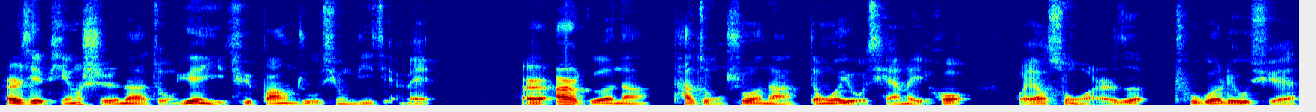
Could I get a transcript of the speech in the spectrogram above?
而且平时呢总愿意去帮助兄弟姐妹。而二哥呢，他总说呢，等我有钱了以后。我要送我儿子出国留学，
